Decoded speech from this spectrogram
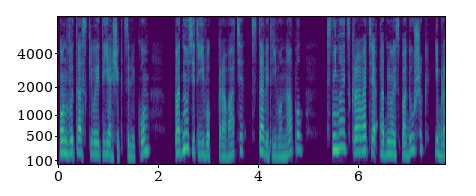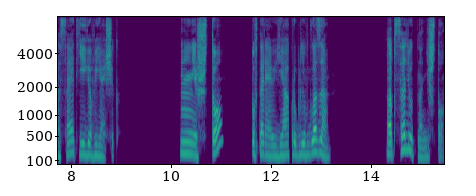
Он вытаскивает ящик целиком, подносит его к кровати, ставит его на пол, снимает с кровати одну из подушек и бросает ее в ящик. «Ничто?» — повторяю я, округлив глаза. «Абсолютно ничто»,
